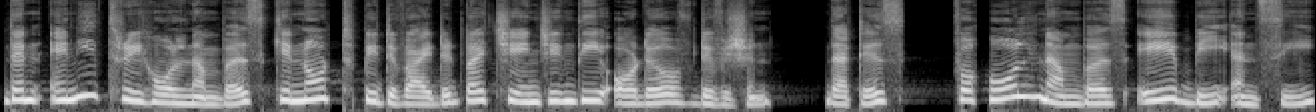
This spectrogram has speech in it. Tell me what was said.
then any three whole numbers cannot be divided by changing the order of division. That is, for whole numbers a, b and c,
